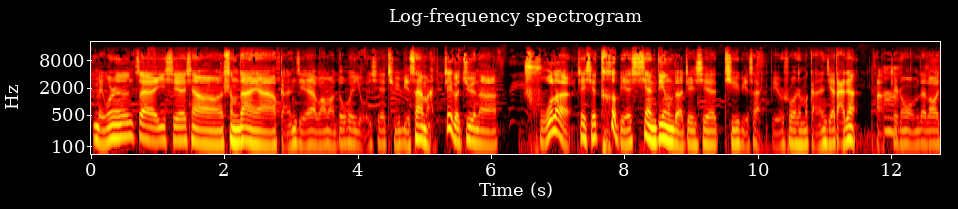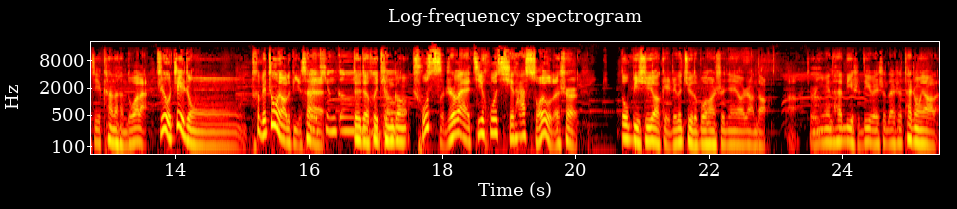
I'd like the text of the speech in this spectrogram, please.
美国人在一些像圣诞呀、感恩节啊，往往都会有一些体育比赛嘛。这个剧呢，除了这些特别限定的这些体育比赛，比如说什么感恩节大战。啊，这种我们在老友记看的很多了。只有这种特别重要的比赛，停更，对对，会停更。除此之外，几乎其他所有的事儿都必须要给这个剧的播放时间要让道啊，就是因为它历史地位实在是太重要了。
